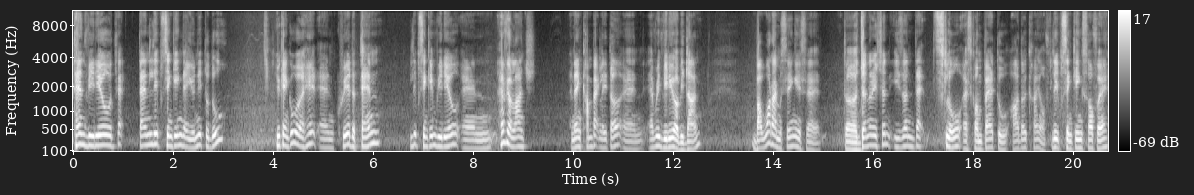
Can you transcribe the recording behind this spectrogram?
10 video, 10 lip syncing that you need to do, you can go ahead and create the 10 lip syncing video and have your lunch and then come back later and every video will be done. But what I'm saying is that the generation isn't that slow as compared to other kind of lip syncing software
